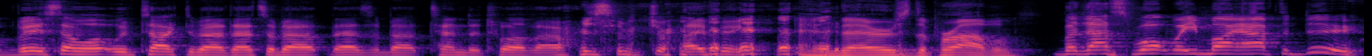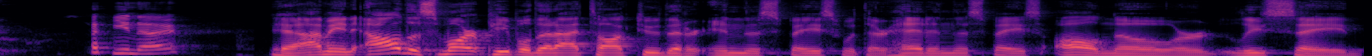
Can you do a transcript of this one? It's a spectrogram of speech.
based on what we've talked about, that's about that's about ten to twelve hours of driving. and there's the problem. But that's what we might have to do, you know? Yeah, I mean, all the smart people that I talk to that are in this space with their head in this space all know, or at least say,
